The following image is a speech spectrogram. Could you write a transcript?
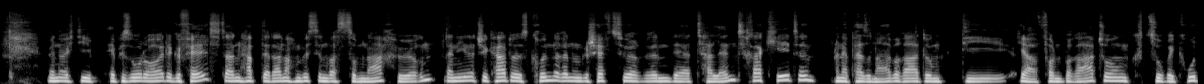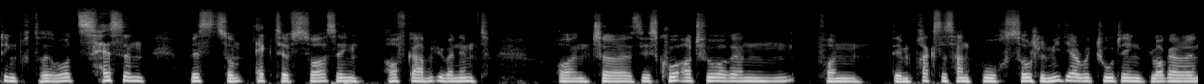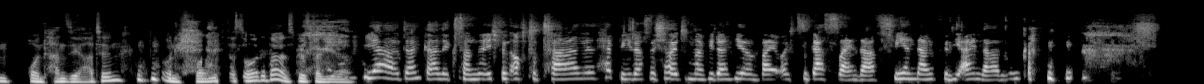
wenn euch die Episode heute gefällt, dann habt ihr da noch ein bisschen was zum Nachhören. Daniela Ciccato ist Gründerin und Geschäftsführerin der Talentrakete, einer Personalberatung, die ja von Beratung zu Recruiting-Prozessen bis zum Active Sourcing Aufgaben übernimmt. Und äh, sie ist Co-Autorin von dem Praxishandbuch Social Media Recruiting, Bloggerin und Hanseatin. Und ich freue mich, dass du heute bei uns bist, Daniela. Ja, danke, Alexander. Ich bin auch total happy, dass ich heute mal wieder hier bei euch zu Gast sein darf. Vielen Dank für die Einladung.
